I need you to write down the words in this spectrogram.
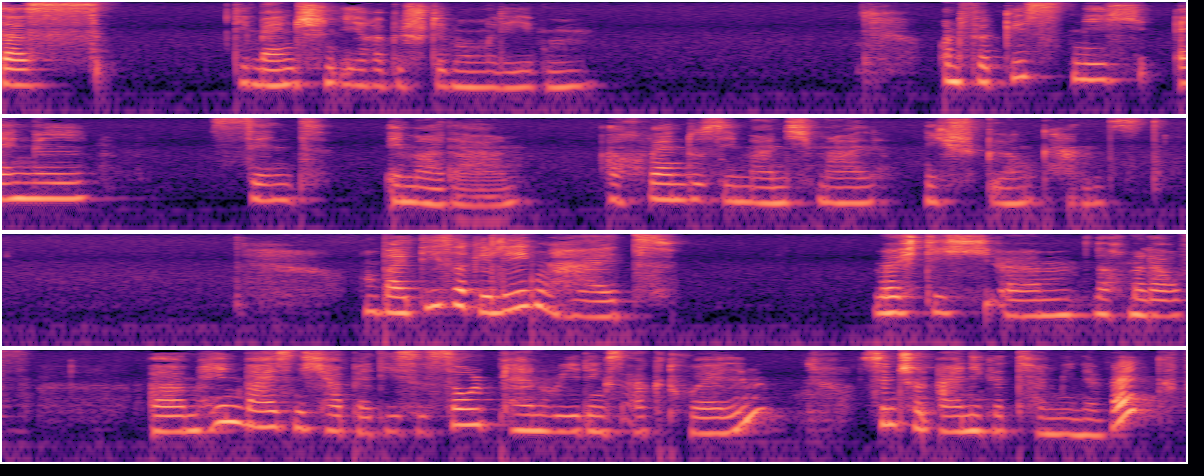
dass die Menschen ihre Bestimmung leben. Und vergiss nicht, Engel sind immer da, auch wenn du sie manchmal nicht spüren kannst. Und bei dieser Gelegenheit möchte ich ähm, nochmal auf ähm, hinweisen, ich habe ja diese Soul Plan Readings aktuell, sind schon einige Termine weg.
